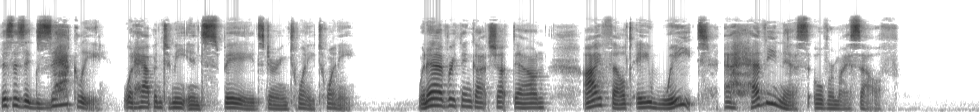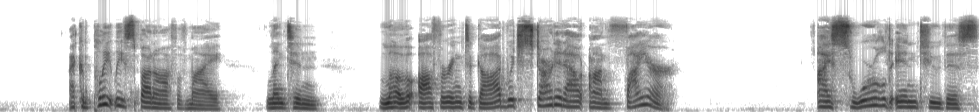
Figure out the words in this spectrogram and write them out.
this is exactly what happened to me in spades during 2020. When everything got shut down, I felt a weight, a heaviness over myself. I completely spun off of my Lenten love offering to God, which started out on fire. I swirled into this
